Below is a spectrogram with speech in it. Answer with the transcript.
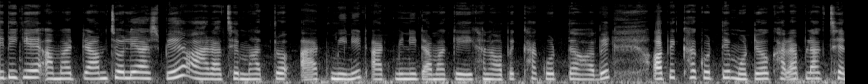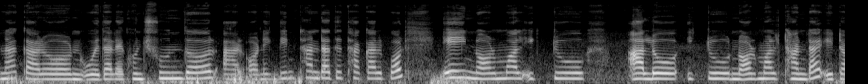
এদিকে আমার ট্রাম চলে আসবে আর আছে মাত্র আট মিনিট। আট মিনিট আমাকে এখানে অপেক্ষা করতে হবে। অপেক্ষা করতে মোটেও খারাপ লাগছে না, কারণ ওয়েদার এখন সুন্দর আর অনেক দিন ঠান্ডাতে থাকার পর এই নর্মাল একটু আলো, একটু নর্মাল ঠান্ডা এটা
